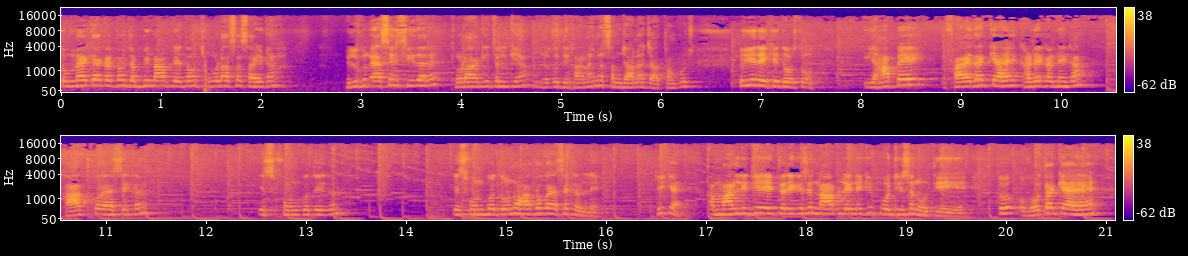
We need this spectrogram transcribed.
तो मैं क्या करता हूँ, जब भी नाप लेता हूँ थोड़ा सा साइड आ बिल्कुल ऐसे ही सीधा है थोड़ा आगे चल के आ मेरे को दिखाना है, मैं समझाना चाहता हूँ कुछ। तो ये देखिए दोस्तों, यहाँ पे फ़ायदा क्या है खड़े करने का? हाथ को ऐसे कर, इस फ़ोन को दे इधर इस फ़ोन को दोनों हाथों को ऐसे कर ले, ठीक है? अब मान लीजिए एक तरीके से नाप लेने की पोजीशन होती है ये। तो होता क्या है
